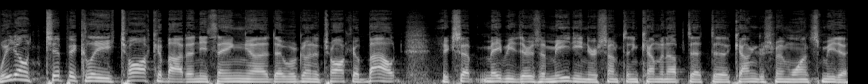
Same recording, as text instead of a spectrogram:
we don't typically talk about anything uh, that we're going to talk about, except maybe there's a meeting or something coming up that the congressman wants me to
